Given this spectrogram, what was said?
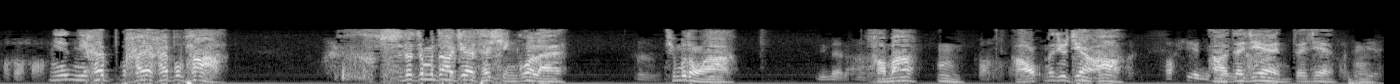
好好好。你你还不还还不怕？使了这么大劲儿才醒过来，嗯，听不懂啊？明白了啊。好吗？嗯，好好那就这样啊。好，谢谢你。啊，再见，再见。好，再嗯。见。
